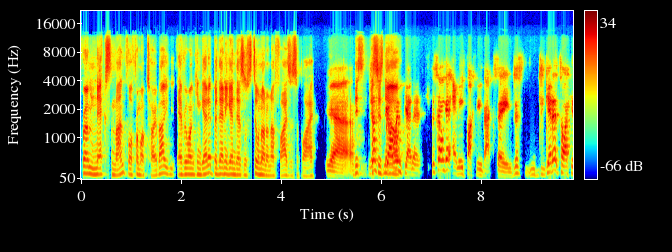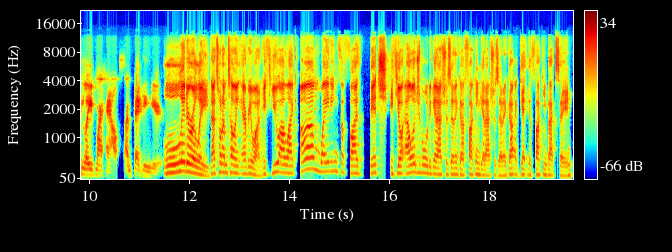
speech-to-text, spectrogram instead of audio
from next month or from October, everyone can get it. But then again, there's still not enough Pfizer supply. Yeah. This this Just is go now and get it. Just go and get any fucking vaccine. Just get it so I can leave my house. I'm begging you. literally that's what I'm telling everyone. If you are like, I'm waiting for Pfizer, bitch, if you're eligible to get AstraZeneca, fucking get AstraZeneca. Get your fucking vaccine.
